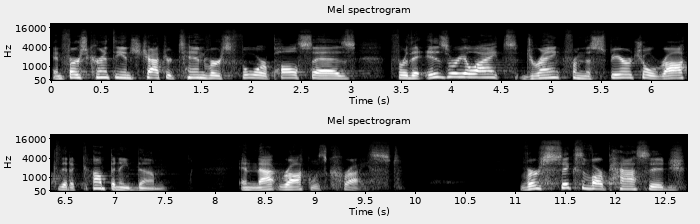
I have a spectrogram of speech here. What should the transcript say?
In 1 Corinthians chapter 10 verse 4, Paul says, "For the Israelites drank from the spiritual rock that accompanied them, and that rock was Christ." Verse 6 of our passage,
